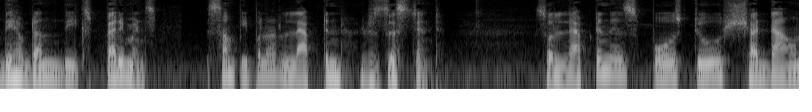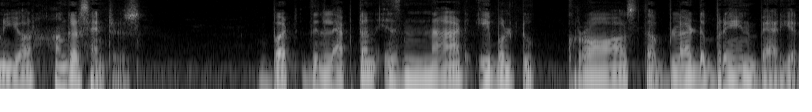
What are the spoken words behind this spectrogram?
They have done the experiments. Some people are leptin resistant. So leptin is supposed to shut down your hunger centers. But the leptin is not able to cross the blood brain barrier.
